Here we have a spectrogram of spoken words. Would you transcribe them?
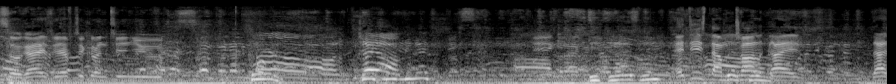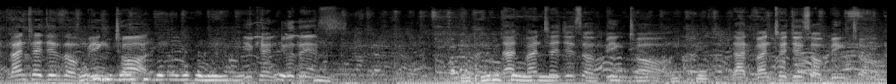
So guys, we have to continue. At least I'm tall, guys. The advantages of being tall. You can do this. The advantages of being tall. The advantages of being tall.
